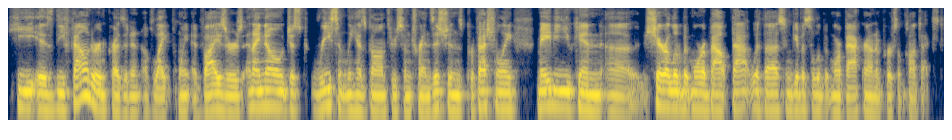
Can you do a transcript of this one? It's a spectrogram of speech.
He is the founder and president of Lightpoint Advisors. And I know just recently has gone through some transitions professionally. Maybe you can uh, share a little bit more about that with us and give us a little bit more background and personal context.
